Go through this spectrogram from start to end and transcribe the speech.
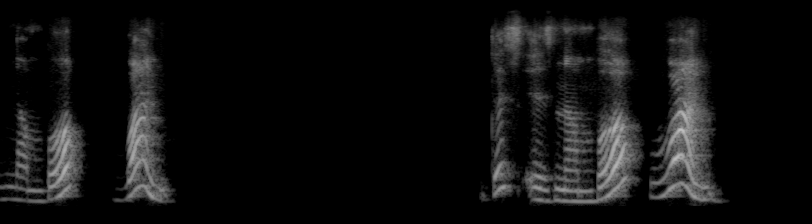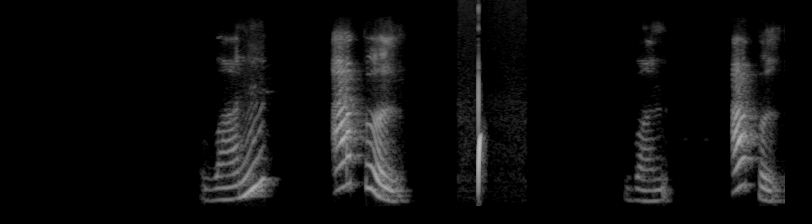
number 1. This is number 1. 1 apple. 1 apple.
